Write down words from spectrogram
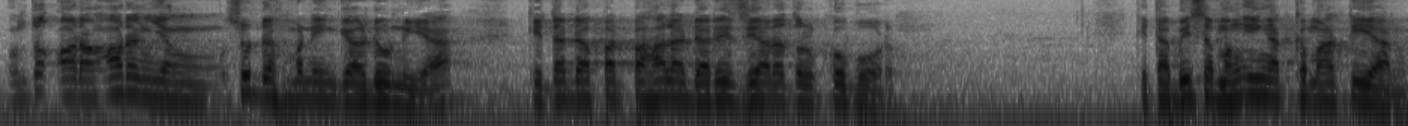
untuk orang-orang yang sudah meninggal dunia, kita dapat pahala dari ziaratul kubur. Kita bisa mengingat kematian.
